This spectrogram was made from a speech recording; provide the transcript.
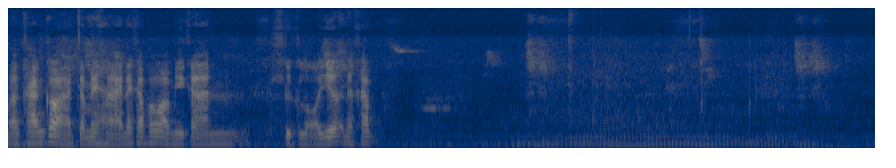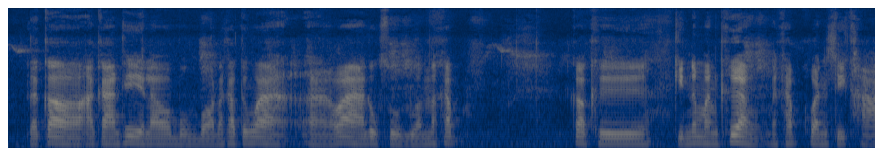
บางครั้งก็อาจจะไม่หายนะครับ เพราะว่ามีการสึกหรอเยอะนะครับ แล้วก็อาการที่เราบ่งบอกนะครับถึงว่าอ่าว่าลูกสูบหลวมนะครับ ก็คือกินน้ำมันเครื่องนะครับ ควันสีขา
